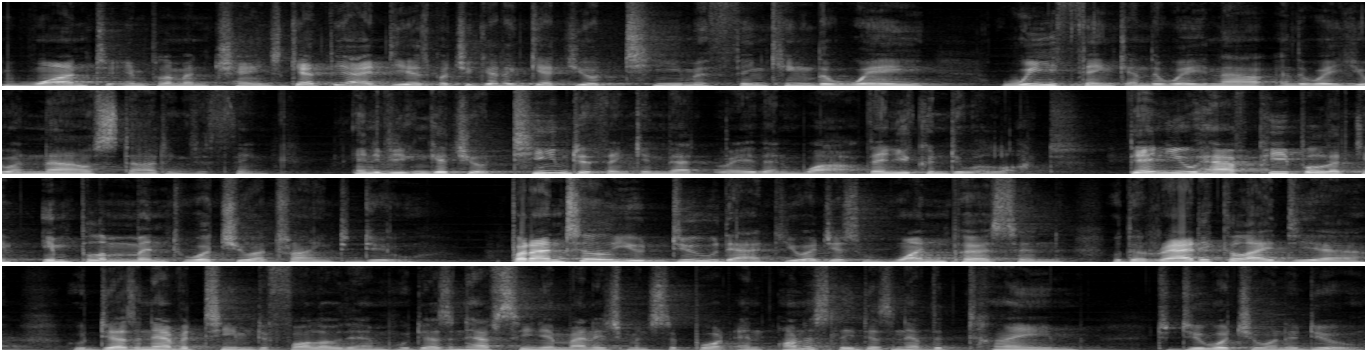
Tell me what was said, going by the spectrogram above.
want to implement change, get the ideas, but you've got to get your team thinking the way we think and the way now and the way you are now starting to think. And if you can get your team to think in that way, then wow, then you can do a lot. Then you have people that can implement what you are trying to do. But until you do that, you are just one person with a radical idea who doesn't have a team to follow them, who doesn't have senior management support, and honestly doesn't have the time to do what you want to do.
